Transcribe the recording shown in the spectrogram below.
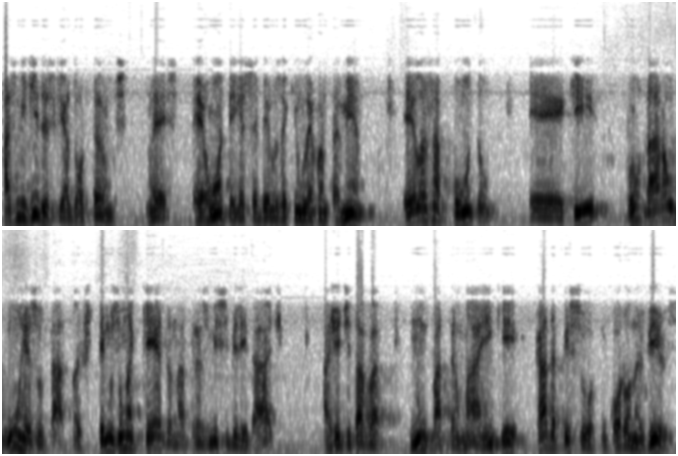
as medidas que adotamos, é? É, ontem recebemos aqui um levantamento, elas apontam é, que vão dar algum resultado. Nós temos uma queda na transmissibilidade. A gente estava num patamar em que cada pessoa com coronavírus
